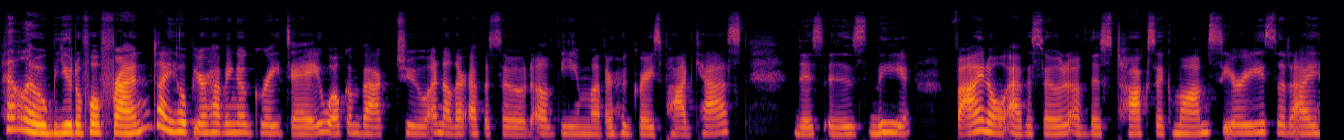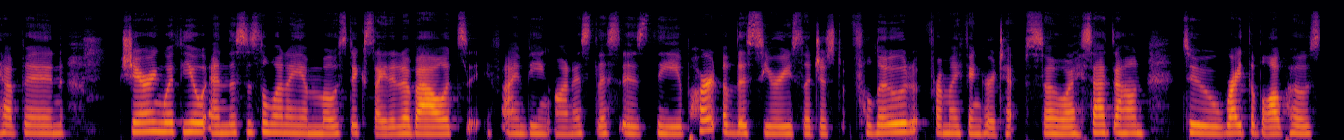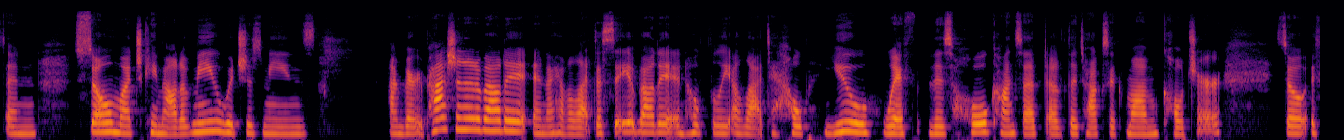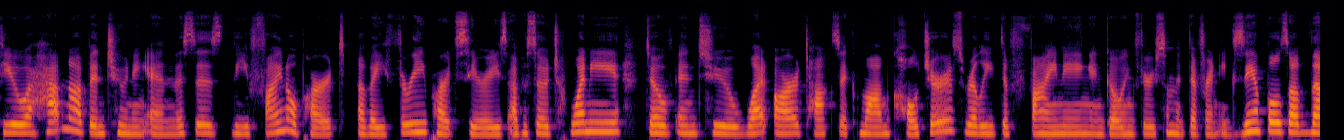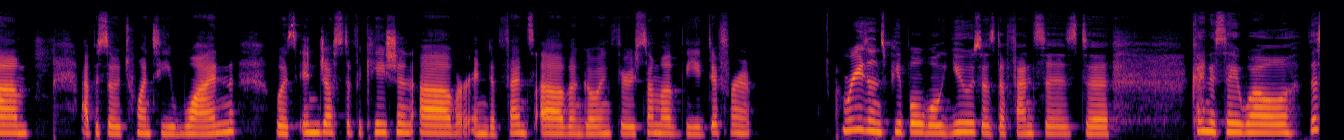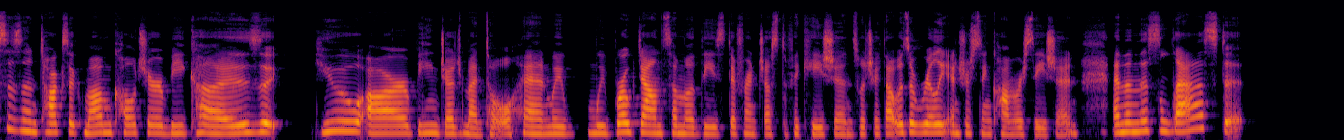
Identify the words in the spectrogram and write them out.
Hello, beautiful friend. I hope you're having a great day. Welcome back to another episode of the Motherhood Grace podcast. This is the final episode of this Toxic Mom series that I have been sharing with you. And this is the one I am most excited about. If I'm being honest, this is the part of this series that just flowed from my fingertips. So I sat down to write the blog post, and so much came out of me, which just means. I'm very passionate about it and I have a lot to say about it, and hopefully, a lot to help you with this whole concept of the toxic mom culture. So, if you have not been tuning in, this is the final part of a three part series. Episode 20 dove into what are toxic mom cultures, really defining and going through some different examples of them. Episode 21 was in justification of or in defense of, and going through some of the different reasons people will use as defenses to kind of say, well, this isn't toxic mom culture because you are being judgmental and we we broke down some of these different justifications which i thought was a really interesting conversation. And then this last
